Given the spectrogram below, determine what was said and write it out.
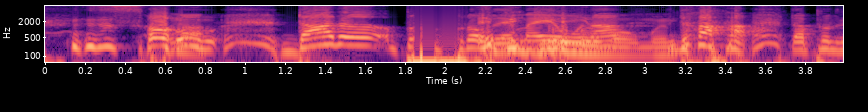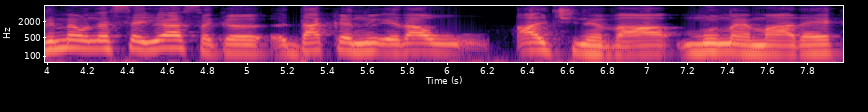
so, Da. dar uh, p- problema Epic e gamer una, moment. da, dar problema e una serioasă că dacă nu erau altcineva mult mai mare,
